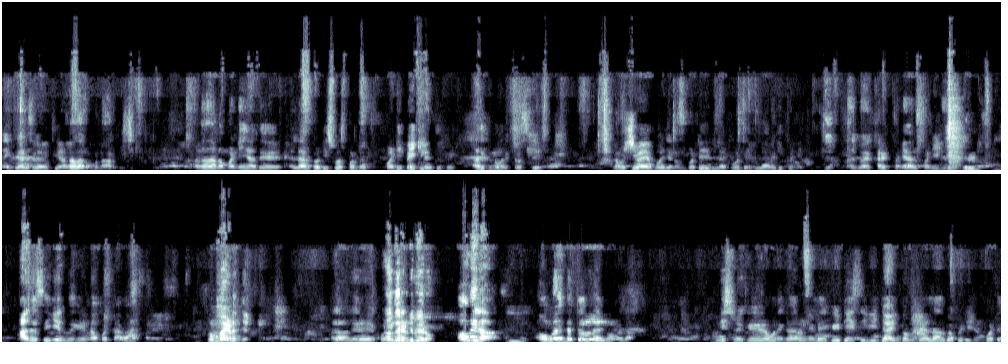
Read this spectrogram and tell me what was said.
இந்த இடத்துல வச்சு அன்னதானம் பண்ண ஆரம்பிச்சு. அன்னதானம் பண்ணி அது எல்லாருக்கும் டிஸ்போஸ் பண்றது. வண்டி பைக்ல எடுத்துட்டு போய் அதுக்குன்னு ஒரு ட்ரஸ்ட் நமசிவாய போஜனம் போட்டு இதில் போட்டு எல்லாம் ரெடி பண்ணி அது கரெக்ட் பண்ணி அதை பண்ணிட்டு அதை செய்யறதுக்கு என்ன பண்ணிட்டாங்க? ரொம்ப இடைஞ்சல். அதாவது அந்த ரெண்டு பேரும். அவங்க தான். அவங்க இந்த தெருவில் இருக்கவங்க தான். மினிஸ்டருக்கு அவனுக்கு அறநிலைக்கு டிசிக்கு ஜாயின்ட் கமிஷன் எல்லாருக்கும் பெட்டிஷன் போட்டு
